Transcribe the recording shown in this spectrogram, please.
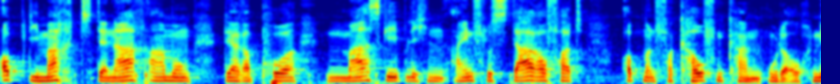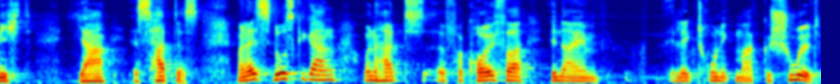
ob die Macht der Nachahmung, der Rapport einen maßgeblichen Einfluss darauf hat, ob man verkaufen kann oder auch nicht. Ja, es hat es. Man ist losgegangen und hat äh, Verkäufer in einem Elektronikmarkt geschult.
